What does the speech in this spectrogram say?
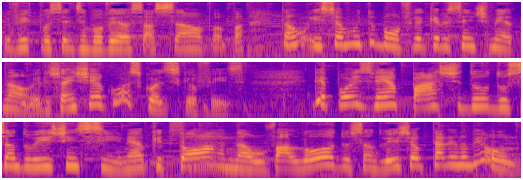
eu vi que você desenvolveu essa ação. pá, pá. Então, isso é muito bom, fica aquele sentimento. Não, ele já enxergou as coisas que eu fiz. Depois vem a parte do, do sanduíche em si, né? O que torna o valor do sanduíche é o que está ali no miolo.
